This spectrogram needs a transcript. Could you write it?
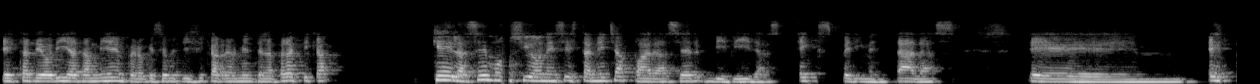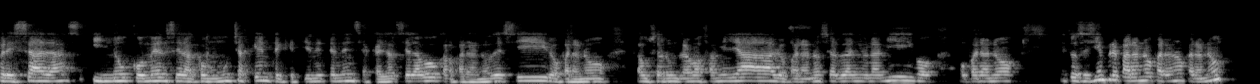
esta teoría también, pero que se verifica realmente en la práctica, que las emociones están hechas para ser vividas, experimentadas, eh, expresadas y no comérsela como mucha gente que tiene tendencia a callarse la boca para no decir o para no causar un drama familiar o para no hacer daño a un amigo o para no... Entonces siempre para no, para no, para no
